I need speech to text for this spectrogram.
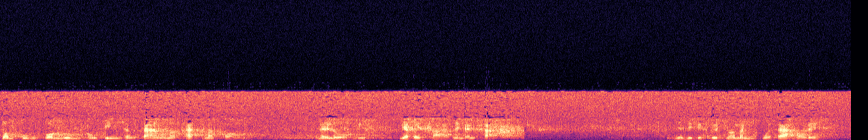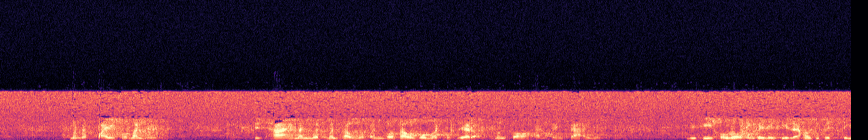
ความขุ่มควมรุ่มของสิ่งต่างๆ มาคัดมากองในโลกนี้อย่าไปขาเป็นอันขาดอย่าไปคิดว่ามันมัวซ่าเขาเลยมันก็ไปเพราะมันสิชายมันหมดมันเศร้าแล้วมันพอเศร้าโบมดทุกเรื่อหรอกมันต่อกันเป็นสายอยู่วิธีของโลกมันเป็นวิธีแล้วเขาสิไปตี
